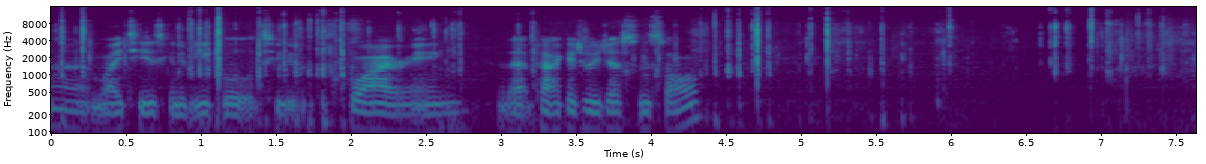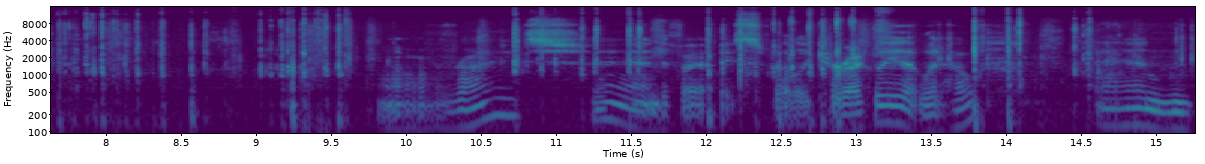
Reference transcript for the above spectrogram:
Uh, YT is going to be equal to acquiring that package we just installed. Alright, and if I spell it correctly, that would help. And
